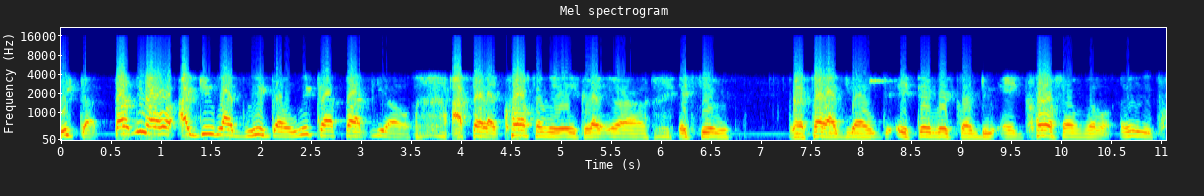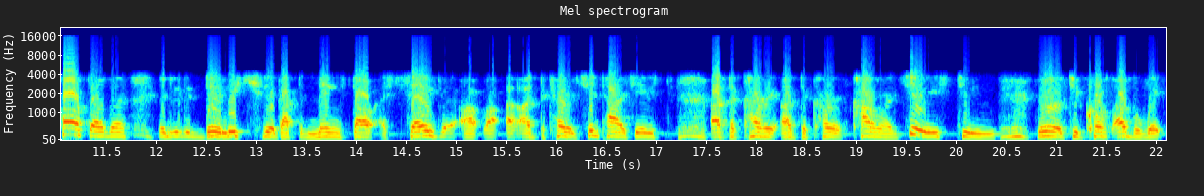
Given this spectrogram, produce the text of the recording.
Rika. But, you know, I do like Rigo, Rika, but, you know, I felt like crossover is like uh, it's still. I felt like you know if they were going to do a crossover, uh, crossover, they at least should have got the main star a save uh, uh, uh, the current Sentai series, of the current of the current Kamen series to you know, to cross over with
